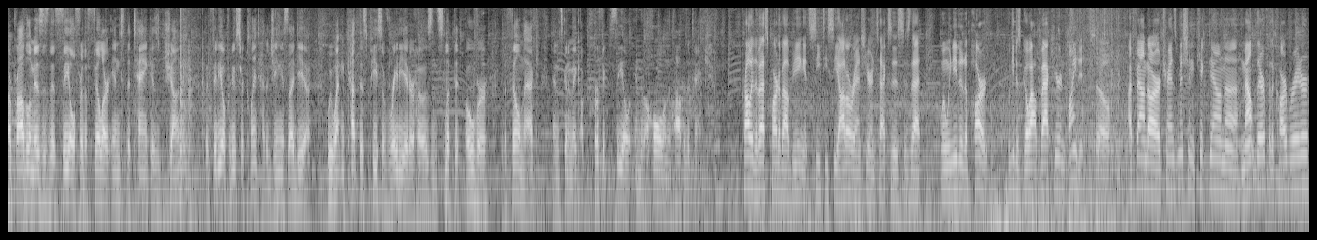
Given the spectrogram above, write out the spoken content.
Our problem is, is this seal for the filler into the tank is junk, but video producer Clint had a genius idea. We went and cut this piece of radiator hose and slipped it over the fill neck, and it's gonna make a perfect seal into the hole in the top of the tank. Probably the best part about being at CTC Auto Ranch here in Texas is that when we needed a part, we could just go out back here and find it. So I found our transmission kickdown uh, mount there for the carburetor.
